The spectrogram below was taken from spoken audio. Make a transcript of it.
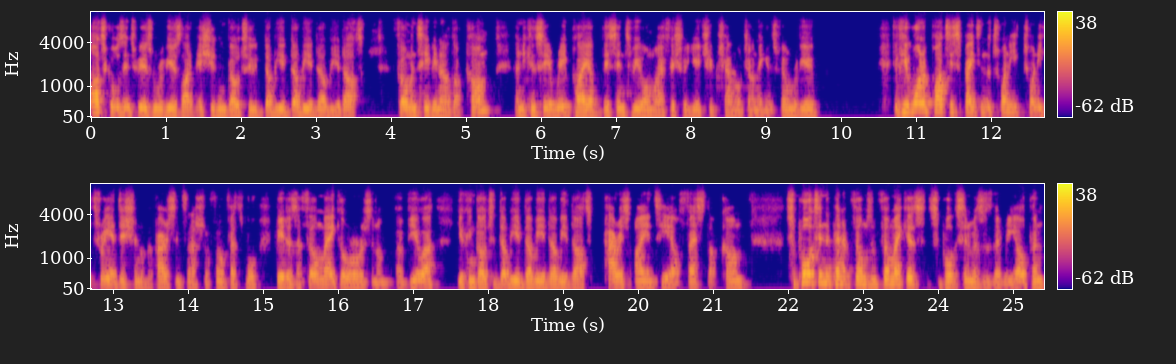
articles, interviews, and reviews like this, you can go to www.filmandtvnow.com and you can see a replay of this interview on my official YouTube channel, John Higgins Film Review. If you want to participate in the 2023 edition of the Paris International Film Festival, be it as a filmmaker or as an, um, a viewer, you can go to www.parisintlfest.com. Support independent films and filmmakers, support the cinemas as they reopen.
